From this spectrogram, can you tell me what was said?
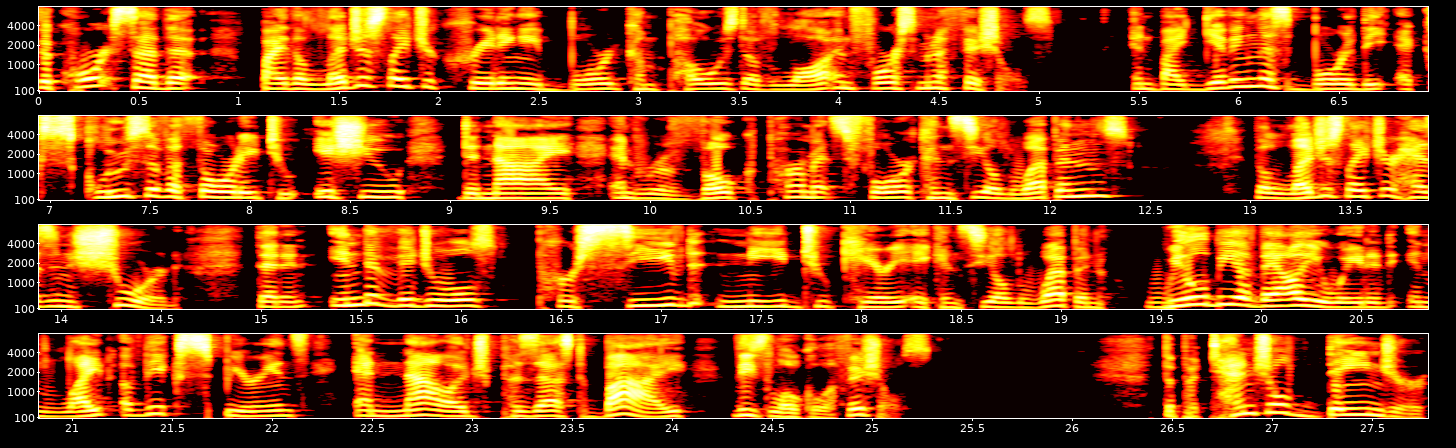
The court said that by the legislature creating a board composed of law enforcement officials, and by giving this board the exclusive authority to issue, deny, and revoke permits for concealed weapons, the legislature has ensured that an individual's perceived need to carry a concealed weapon will be evaluated in light of the experience and knowledge possessed by these local officials. The potential danger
